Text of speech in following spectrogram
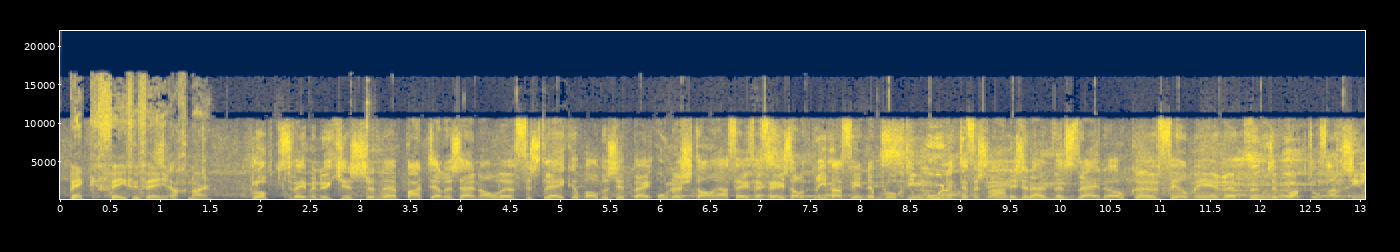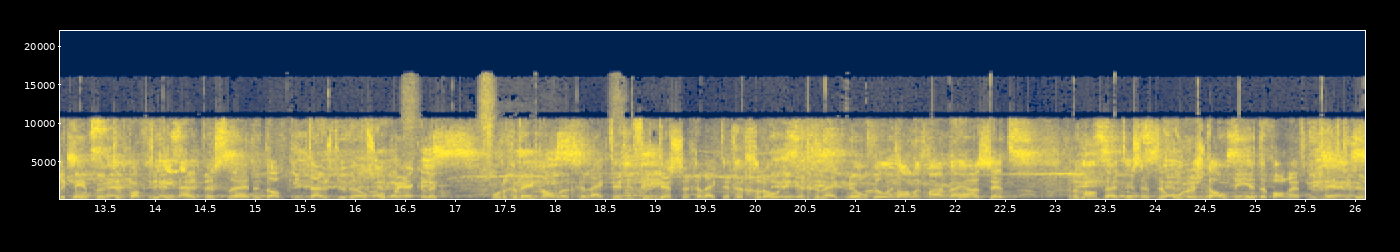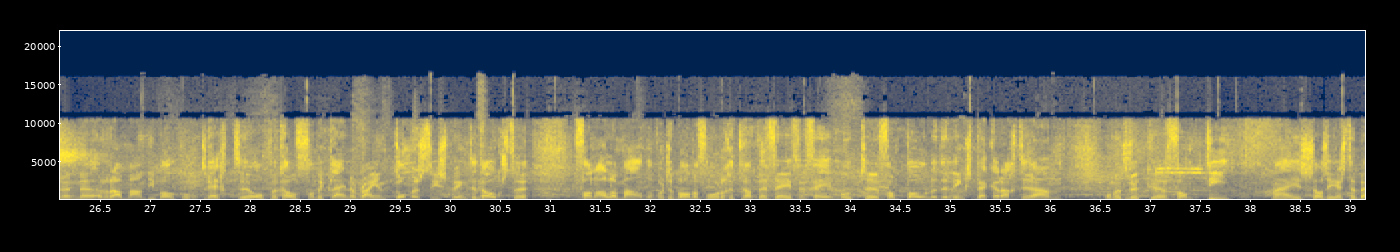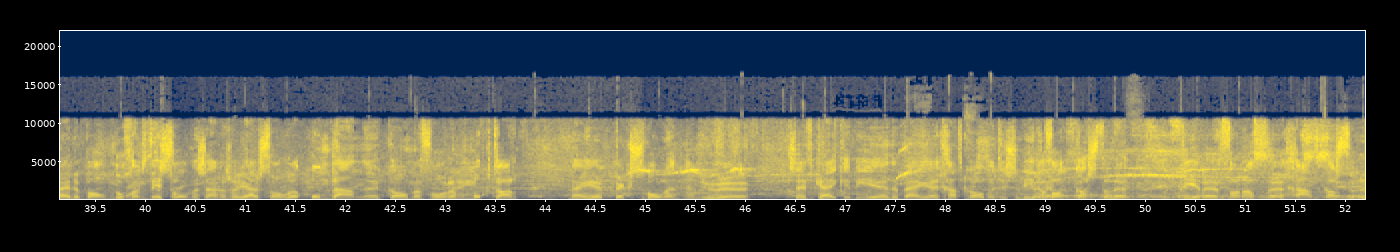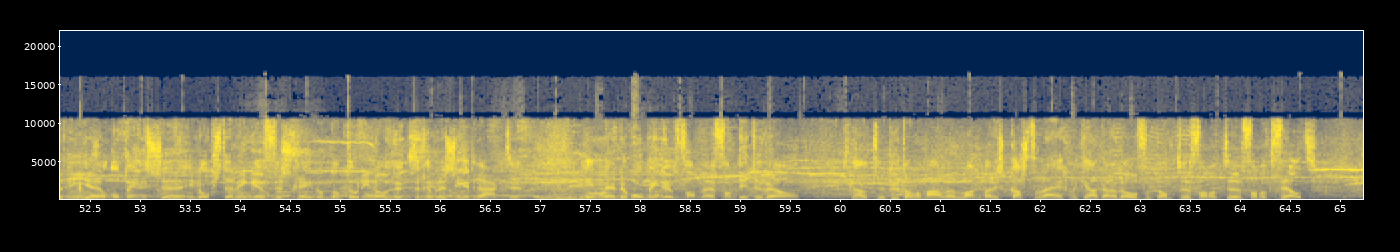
PEC VVV, Ragnar. Klopt, twee minuutjes. Een eh, paar tellen zijn al uh, verstreken. Balbezit bij Oenerstal. Ja, VVV zal het prima vinden. Ploeg die moeilijk te verslaan is in uitwedstrijden. Ook uh, veel meer punten pakte of aanzienlijk meer punten pakte in uitwedstrijden dan in thuisduels. Opmerkelijk. Vorige week al gelijk tegen Vitesse, gelijk tegen Groningen, gelijk 0-0 in Alkmaar bij AZ. En nog altijd is het Oenerstal die de bal heeft. Nu geeft hij er een ram aan. Die bal komt terecht op het hoofd van de kleine Ryan Thomas. Die springt het hoogste van allemaal. Dan wordt de bal naar voren getrapt bij VVV. Moet Van Polen, de linksback achteraan. Onder druk van T. Maar hij is als eerste bij de bal. Nog een wissel. We zagen zojuist al ondaan komen voor een Mokhtar bij Pek Zwolle. En nu eens even kijken wie eh, erbij eh, gaat komen. Het is in ieder geval Kastelen die er vanaf eh, gaat. Kastelen die opeens in de opstelling verscheen. Omdat Torino Hunter geblesseerd raakte in de warming-up van, van dit duel. Nou, het duurt allemaal lang. Waar is Kastel eigenlijk? Ja, daar aan de overkant van het, van het veld.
